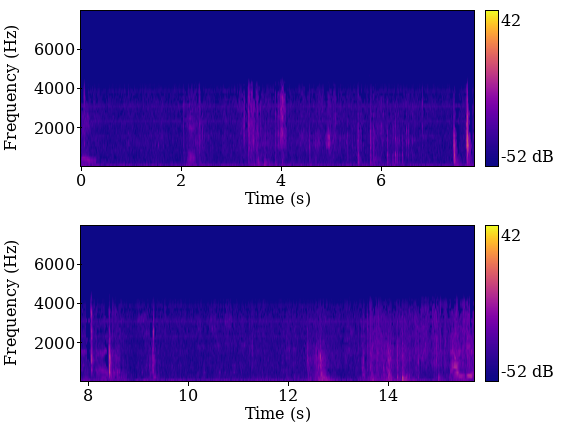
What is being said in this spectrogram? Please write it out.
Baby. Okay. I'm sorry, baby. Shit, shit, You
